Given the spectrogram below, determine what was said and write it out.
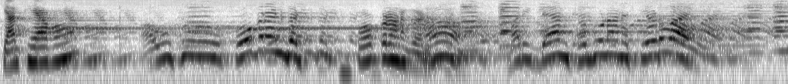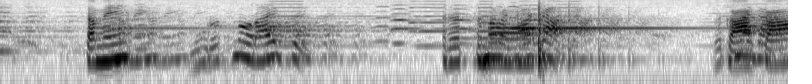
ક્યાંથી આવો? આવું છું પોકરણગઢ. પોકરણગઢ મારી બેન સગુણાને તેડવા આવ્યો તમે? હું રત્નો રાયકો. રત્ન. કાકા. કાકા?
